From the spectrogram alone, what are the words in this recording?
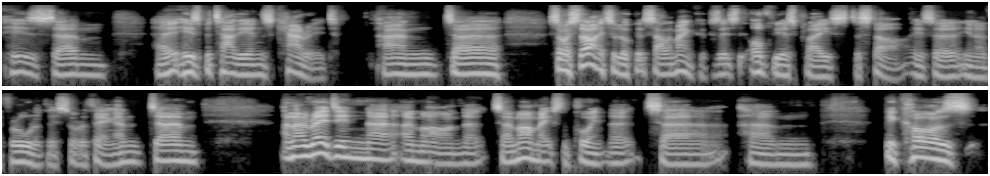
his um, uh, his battalions carried, and uh, so I started to look at Salamanca because it's the obvious place to start. It's a you know for all of this sort of thing, and um, and I read in uh, Oman that Oman makes the point that uh, um, because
